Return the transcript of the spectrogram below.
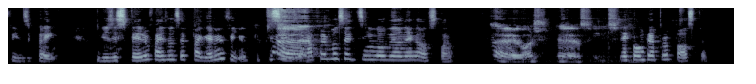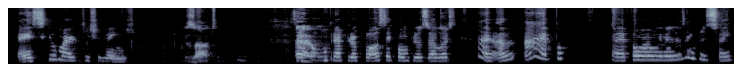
físicos aí. Desespero faz você pagar, meu filho. O que precisa é... pra você desenvolver o negócio lá. É, eu acho. É, assim. Sim. Você compra a proposta. É isso que o marketing vende. Exato. Você é... compra a proposta, você compra os valores. Ah, a, a Apple. A Apple é um grande exemplo disso aí.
